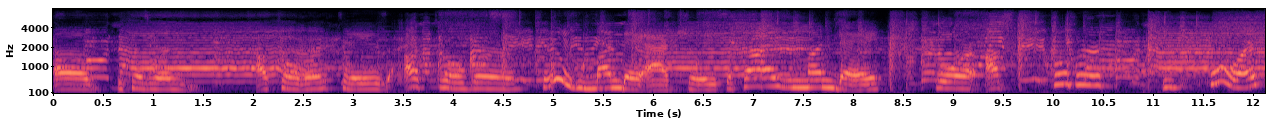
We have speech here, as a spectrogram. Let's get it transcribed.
uh, because we're in October. Today is October. Today is Monday, actually. Surprise Monday for October 4th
